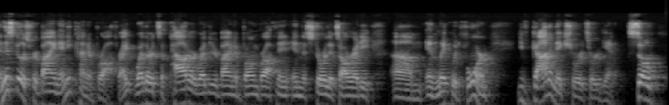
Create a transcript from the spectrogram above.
And this goes for buying any kind of broth, right? Whether it's a powder, whether you're buying a bone broth in, in the store that's already um, in liquid form, you've got to make sure it's organic. So,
